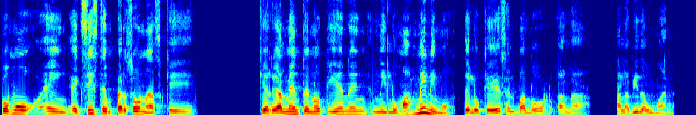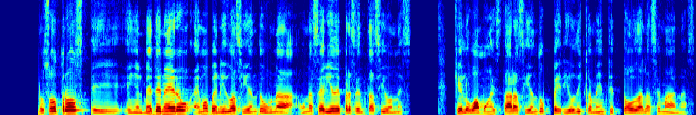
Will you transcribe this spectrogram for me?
cómo existen personas que, que realmente no tienen ni lo más mínimo de lo que es el valor a la, a la vida humana. Nosotros en el mes de enero hemos venido haciendo una, una serie de presentaciones que lo vamos a estar haciendo periódicamente todas las semanas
